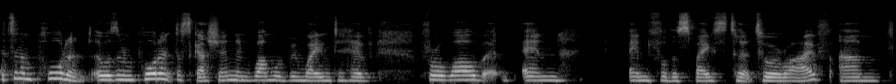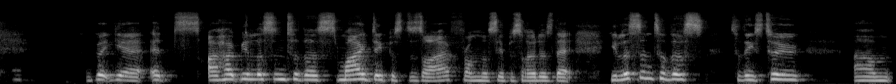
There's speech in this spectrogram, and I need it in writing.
it's an important. It was an important discussion, and one we've been waiting to have for a while, but and and for the space to to arrive. Um, but yeah, it's. I hope you listen to this. My deepest desire from this episode is that you listen to this to these two um,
